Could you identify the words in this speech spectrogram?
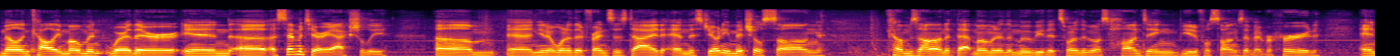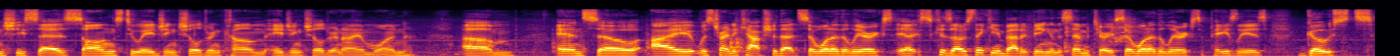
melancholy moment where they're in uh, a cemetery actually, um, and you know one of their friends has died, and this Joni Mitchell song comes on at that moment in the movie. That's one of the most haunting, beautiful songs I've ever heard. And she says, "Songs to aging children come, aging children, I am one." Um, and so I was trying to capture that. So one of the lyrics, because I was thinking about it being in the cemetery. So one of the lyrics of Paisley is "Ghosts,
